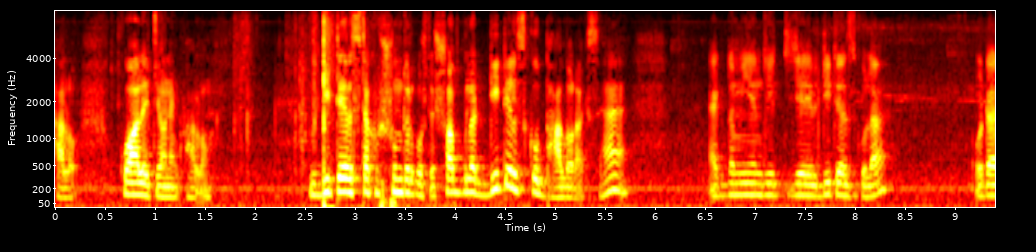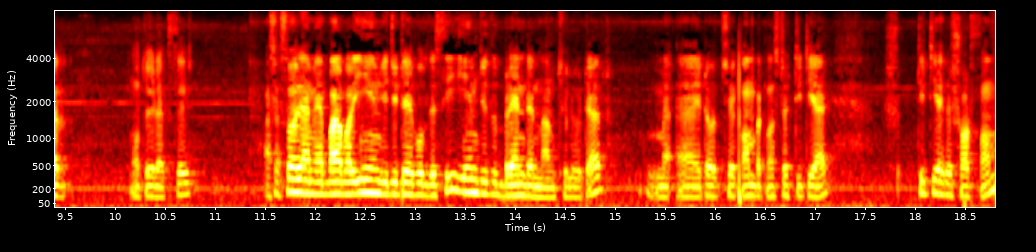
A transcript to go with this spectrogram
ভালো। কোয়ালিটি অনেক ভালো। ডিটেলসটা খুব সুন্দর করছে। সবগুলো ডিটেলস খুব ভালো রাখছে হ্যাঁ? একদম ইএমজি যে ডিটেলসগুলা ওটার মতোই রাখছে। আচ্ছা সরি আমি বারবার ইএমজি ডিটাই বলতেছি। ইএমজি তো ব্র্যান্ডের নাম ছিল এটার। এটা হচ্ছে compact master TTI TTI short form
